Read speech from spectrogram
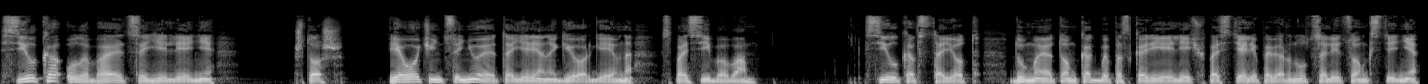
Силка улыбается Елене. Что ж, я очень ценю это, Елена Георгиевна. Спасибо вам. Силка встает, думая о том, как бы поскорее лечь в постели повернуться лицом к стене.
